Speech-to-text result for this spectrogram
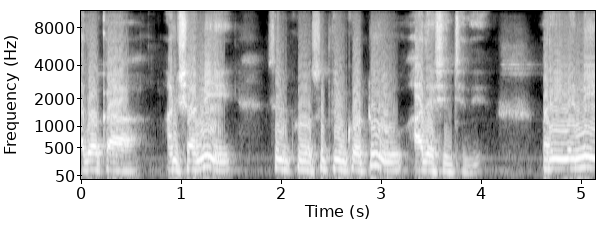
అదొక అంశాన్ని సుప్రీంకోర్టు ఆదేశించింది. మరి ఇవన్నీ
